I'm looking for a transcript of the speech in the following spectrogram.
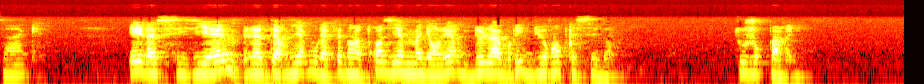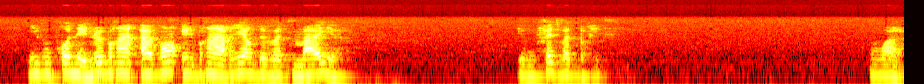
5, et la sixième, la dernière, vous la faites dans la troisième maille en l'air de la bride du rang précédent. Toujours pareil. Et vous prenez le brin avant et le brin arrière de votre maille et vous faites votre bride. Voilà.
